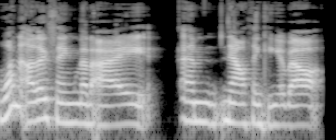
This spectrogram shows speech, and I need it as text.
One other thing that I am now thinking about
